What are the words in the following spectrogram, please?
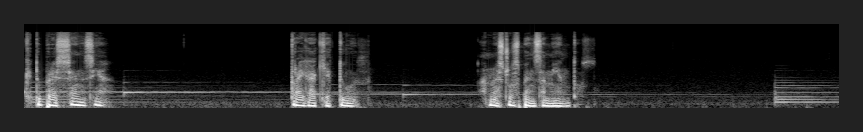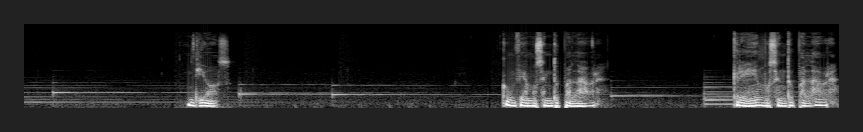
Que tu presencia traiga quietud a nuestros pensamientos. Dios, confiamos en tu palabra creemos en tu palabra,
